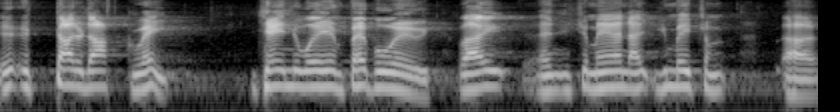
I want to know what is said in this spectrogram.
it, it started off great. January and February, right? And you said, man, I, you made some uh,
